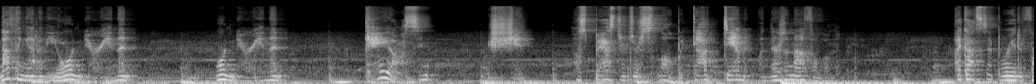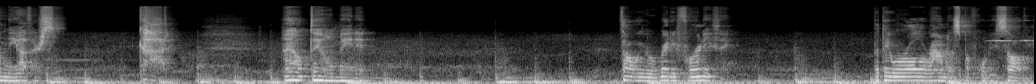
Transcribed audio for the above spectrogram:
Nothing out of the ordinary, and then. ordinary, and then. chaos, and. shit. Those bastards are slow, but god damn it when there's enough of them. I got separated from the others. God. I hope they all made it. Thought we were ready for anything. But they were all around us before we saw them.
